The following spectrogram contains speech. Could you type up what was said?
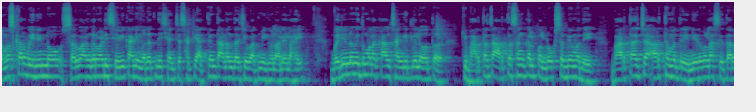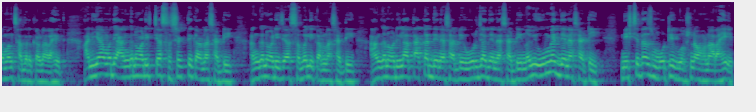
नमस्कार बहिणींनो सर्व अंगणवाडी सेविका आणि मदतनीस यांच्यासाठी अत्यंत आनंदाची बातमी घेऊन आलेलो आहे. बहिणींनो मी तुम्हाला काल सांगितलेलं होतं की भारताचा अर्थसंकल्प लोकसभेमध्ये भारताच्या अर्थमंत्री निर्मला सीतारामन सादर करणार आहेत. आणि यामध्ये अंगणवाडीच्या सशक्तीकरणासाठी अंगणवाडीच्या सबलीकरणासाठी अंगणवाडीला ताकद देण्यासाठी ऊर्जा देण्यासाठी नवी उमेद देण्यासाठी निश्चितच मोठी घोषणा होणार आहे.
